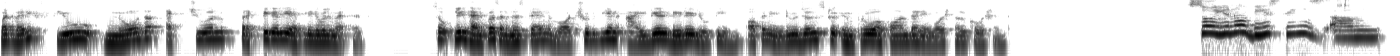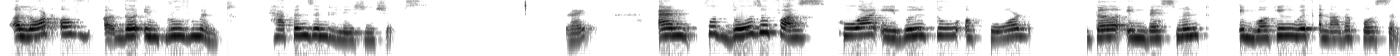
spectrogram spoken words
but very few know the actual practically applicable methods. So please help us understand what should be an ideal daily routine of an individuals to improve upon their emotional quotient. So, you know, these things, um, a lot of uh, the improvement happens in relationships, right? And for those of us who are able to afford the investment in working with another person,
